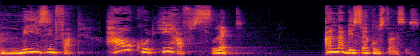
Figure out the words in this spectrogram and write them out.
Amazing fact. How could he have slept under these circumstances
